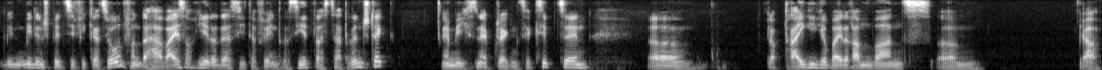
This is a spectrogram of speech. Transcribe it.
mit, mit, den Spezifikationen. Von daher weiß auch jeder, der sich dafür interessiert, was da drin steckt, nämlich Snapdragon 617, äh, ich glaube 3 GB RAM waren es, ähm, ja,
